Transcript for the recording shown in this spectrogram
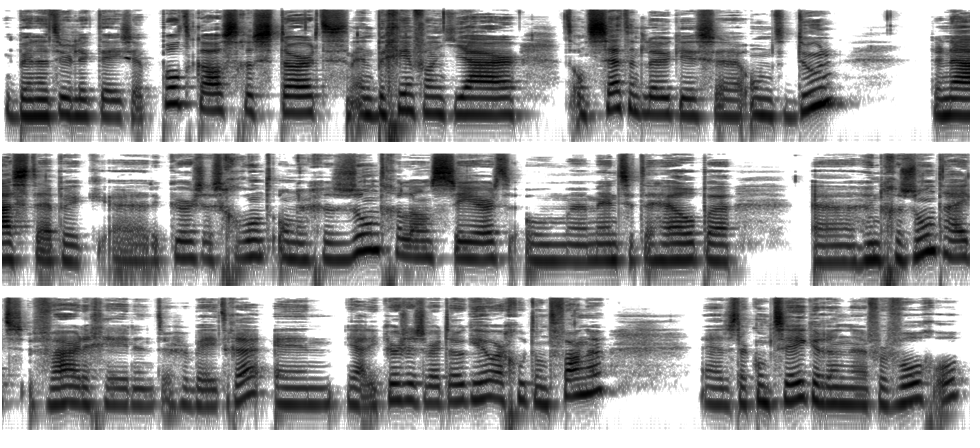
Ik ben natuurlijk deze podcast gestart in het begin van het jaar. Het ontzettend leuk is uh, om te doen. Daarnaast heb ik uh, de cursus Grond onder Gezond gelanceerd om uh, mensen te helpen hun gezondheidsvaardigheden te verbeteren. En ja, die cursus werd ook heel erg goed ontvangen. dus daar komt zeker een vervolg op.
